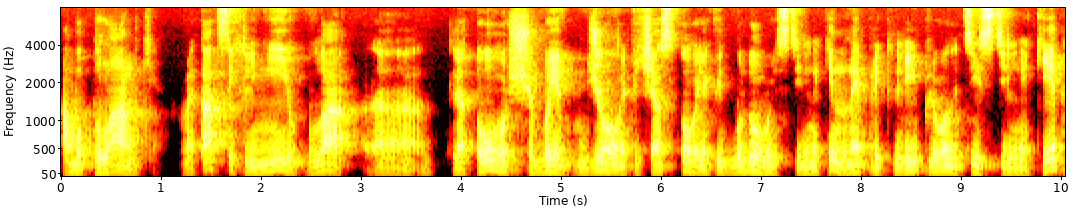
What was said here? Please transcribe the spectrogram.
або планки. Мета цих лінійок була е, для того, щоб бджоли під час того, як відбудовують стільники, не прикріплювали ці стільники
